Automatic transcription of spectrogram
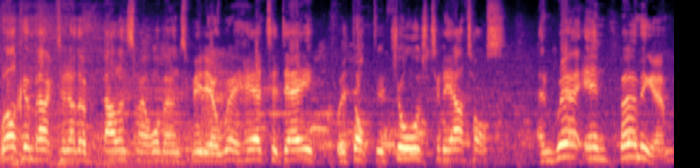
Welcome back to another Balance My Hormones video. We're here today with Dr. George Touliatos, and we're in Birmingham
